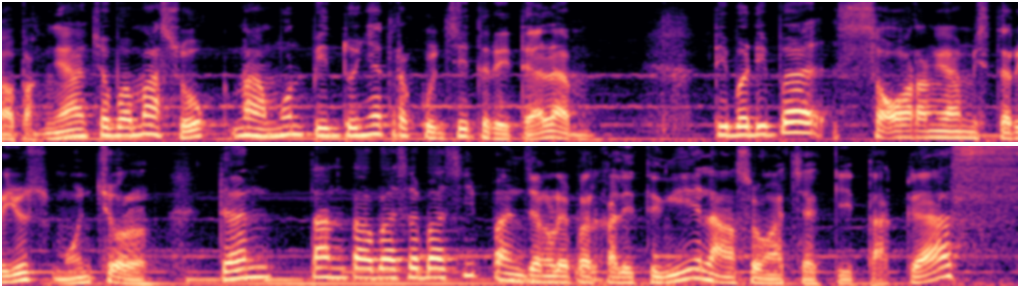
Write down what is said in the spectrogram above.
Bapaknya coba masuk namun pintunya terkunci dari dalam. Tiba-tiba seorang yang misterius muncul dan tanpa basa-basi panjang lebar kali tinggi langsung aja kita gas.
